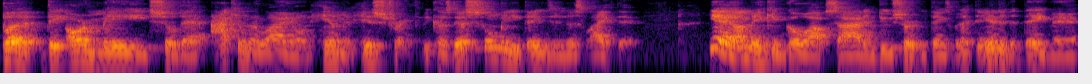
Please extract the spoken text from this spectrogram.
but they are made so that I can rely on Him and His strength because there's so many things in this life that, yeah, I may can go outside and do certain things, but at the end of the day, man,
